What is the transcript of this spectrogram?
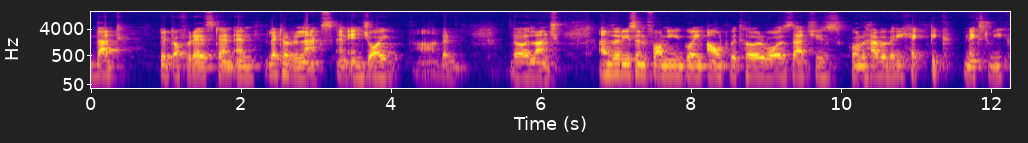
that bit of rest and, and let her relax and enjoy uh, the, the lunch. Another reason for me going out with her was that she's going to have a very hectic next week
